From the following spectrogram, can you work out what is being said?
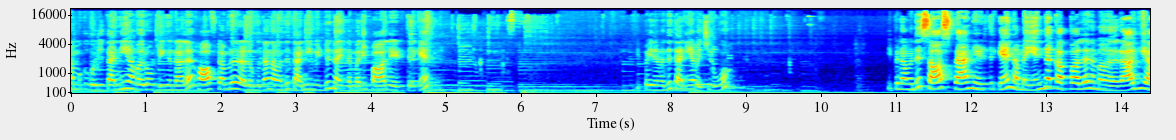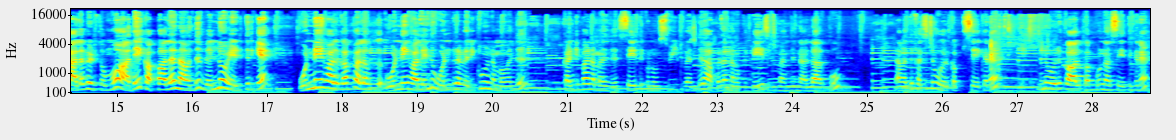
நமக்கு கொஞ்சம் தண்ணியாக வரும் அப்படிங்கிறனால ஹாஃப் டம்ளர் அளவுக்கு தான் நான் வந்து தண்ணி விட்டு நான் இந்த மாதிரி பால் எடுத்திருக்கேன். இப்போ இதை வந்து தனியாக வச்சுருவோம். இப்போ நான் வந்து சாஸ் பேன் எடுத்திருக்கேன். நம்ம எந்த கப்பால் நம்ம ராகி அளவு எடுத்தோமோ அதே கப்பால் நான் வந்து வெல்லம் எடுத்திருக்கேன். ஒன்னே கால் கப் அளவுக்கு ஒன்னே கால்லேருந்து ஒன்றரை வரைக்கும் நம்ம வந்து கண்டிப்பாக நம்ம சேர்த்துக்கணும். ஸ்வீட் வந்து அப்போ தான் நமக்கு டேஸ்ட் வந்து நல்லாயிருக்கும் நான் வந்து ஃபஸ்ட்டு ஒரு கப் சேர்க்குறேன். இன்னும் ஒரு கால் கப்பும் நான் சேர்த்துக்கிறேன்.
